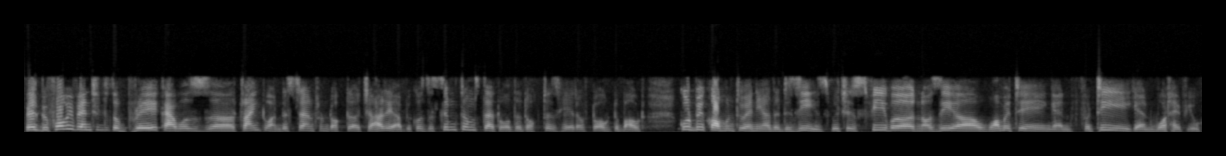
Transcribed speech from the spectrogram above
Well, before we went into the break, I was uh, trying to understand from Dr. Acharya because the symptoms that all the doctors here have talked about could be common to any other disease, which is fever, nausea, vomiting and fatigue and what have you.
